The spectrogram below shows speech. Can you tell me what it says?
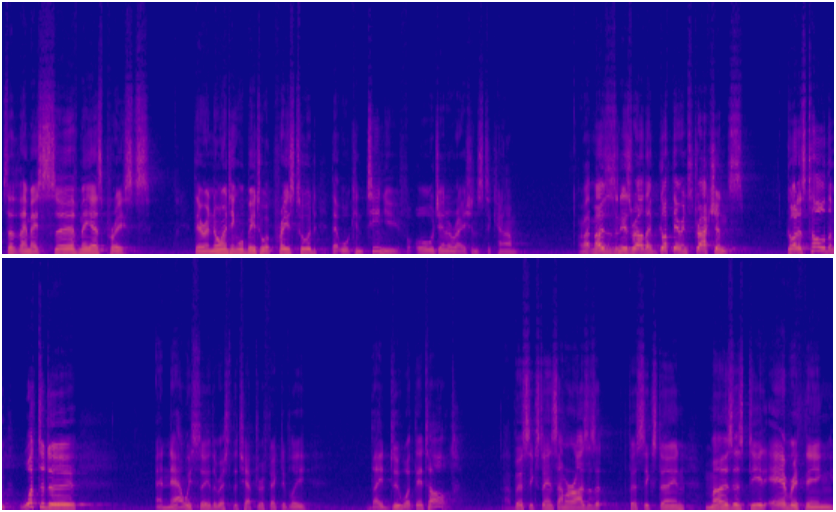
so that they may serve me as priests. Their anointing will be to a priesthood that will continue for all generations to come. All right, Moses and Israel, they've got their instructions. God has told them what to do. And now we see the rest of the chapter effectively, they do what they're told. Uh, verse 16 summarizes it. Verse 16 Moses did everything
